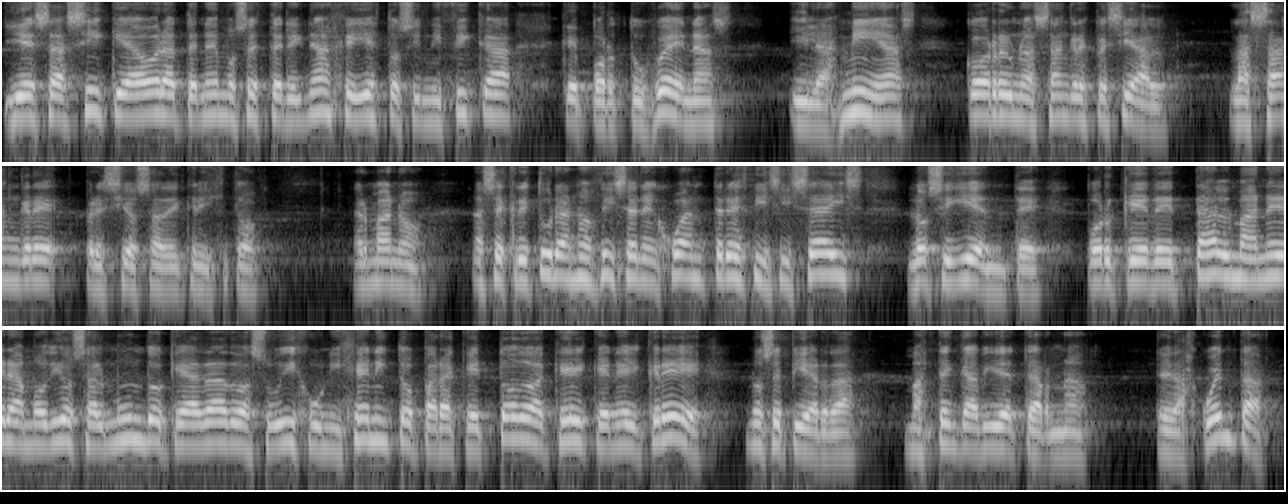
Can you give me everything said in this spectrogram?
Y es así que ahora tenemos este linaje y esto significa que por tus venas y las mías corre una sangre especial, la sangre preciosa de Cristo. Hermano, las escrituras nos dicen en Juan 3:16 lo siguiente, porque de tal manera amó Dios al mundo que ha dado a su Hijo unigénito para que todo aquel que en él cree no se pierda, mas tenga vida eterna. ¿Te das cuenta?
